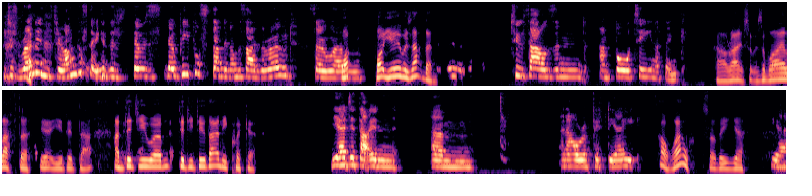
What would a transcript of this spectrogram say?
You're just running through Anglesey. There's, there was no people standing on the side of the road. So um, What what year was that then? 2014, I think. All right, so it was a while after. Yeah, you did that. And did you um did you do that any quicker? Yeah, I did that in um, an hour and 58. Oh wow! So the uh, Yeah.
